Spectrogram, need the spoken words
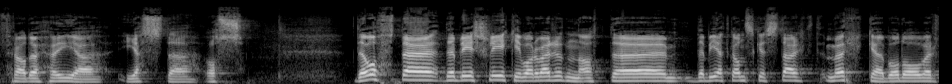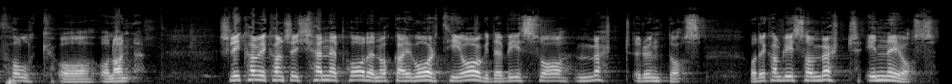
fra det høye gjeste oss. Det er ofte det blir slik i vår verden at uh, det blir et ganske sterkt mørke både over folk og, og, land. Slik kan vi kanskje kjenne på det noe i vår tid òg. Det blir så mørkt rundt oss, og det kan bli så mørkt inni oss.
